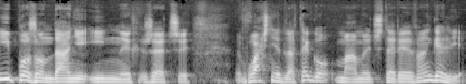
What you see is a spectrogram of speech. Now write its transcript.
i pożądanie innych rzeczy. Właśnie dlatego mamy cztery Ewangelie.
